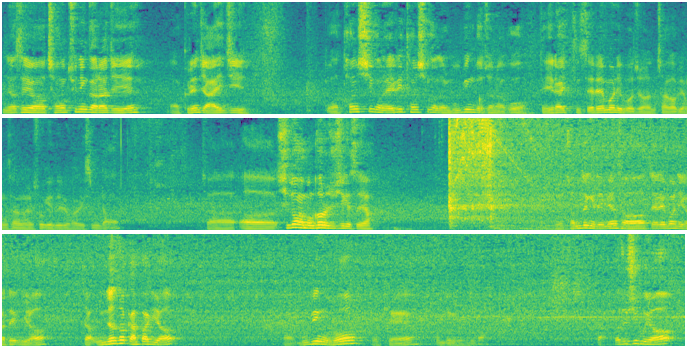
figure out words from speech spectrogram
안녕하세요. 창원 튜닝 가라지 아, 그랜저 IG 어, 턴 시그널 LED 턴 시그널 무빙 버전하고 데이라이트 세레머니 버전 작업 영상을 소개해 드리도록 하겠습니다. 자, 어, 시동 한번 걸어 주시겠어요? 네, 점등이 되면서 세레머니가 되고요. 자, 운전석 깜빡이요. 자, 무빙으로 이렇게 점등이 됩니다. 자, 꺼주시고요.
